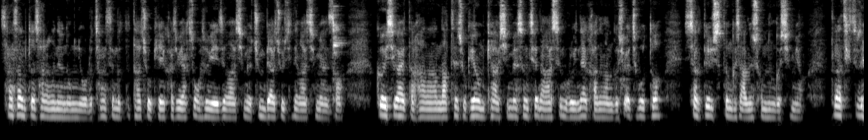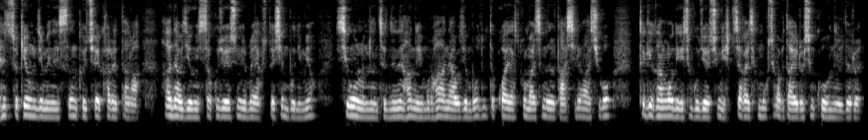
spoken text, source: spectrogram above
상상부터 사랑은의 능력으로 창세부터 다시고 계획하시며 약속하시며 예정하시며 준비하시고 진행하시면서 그 시간에 따라 하나하나 나타내시고 경험케 하시며 성체 나가심으로 인해 가능한 것이 애초부터 시작되어 있었던 것이 아닐 수 없는 것이며 그러나 직접 현실적 경험지면에 쓴그 주의 칼에 따라 하나님 아버지 영시자 구주 예수님의 약속되신 분이며 시공을 넘는 전전의 하나님으로 하나님 아버지의 모든 뜻과 약속과 말씀들을 다 실행하시고 특히 강건에 계신 구주 예수님의 십자가에서 그 목숨 앞에 다 이루신 구원 일들을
